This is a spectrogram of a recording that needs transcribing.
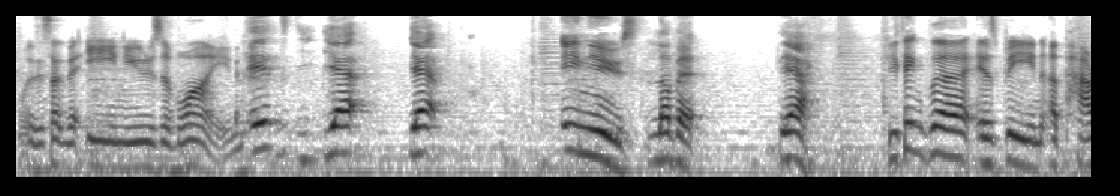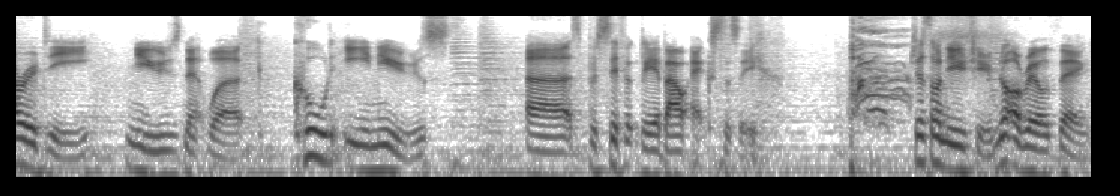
What is this like the e news of wine? It. Yeah. Yeah. E News. Love it. Yeah. Do you think there has been a parody news network called E News uh, specifically about ecstasy? Just on YouTube, not a real thing.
